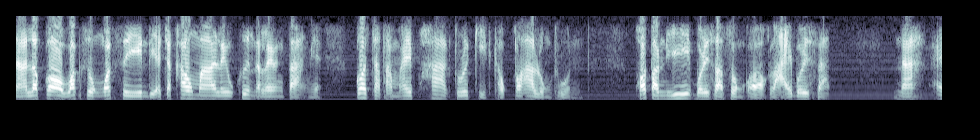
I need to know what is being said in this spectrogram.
นะแล้วก็วัคซงวัคซีนเดี๋ยวจะเข้ามาเร็วขึ้นอะไรต่างๆ เนี่ย ก็จะทำให้ภาคธุรกิจเขากล้าลงทุน เพราะตอนนี้บริษัทส่งออกหลายบริษัทนะไอ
